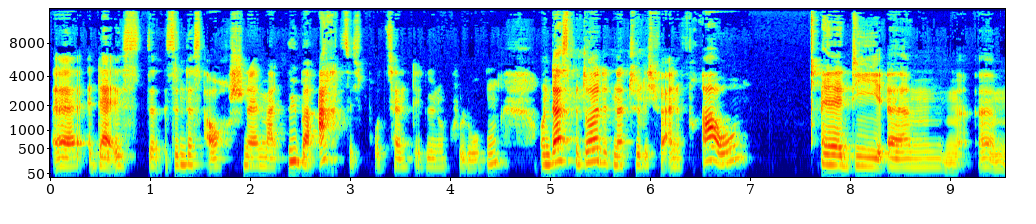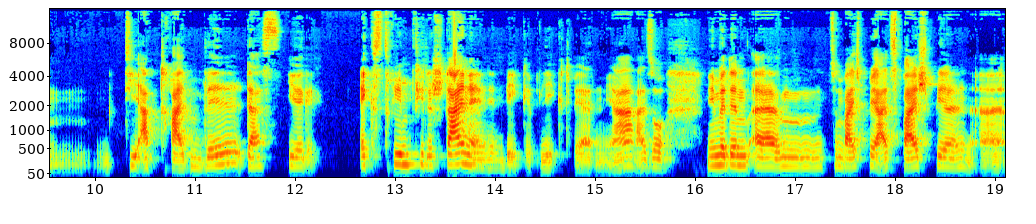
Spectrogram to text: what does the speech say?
äh, da ist, sind das auch schnell mal über 80 Prozent der Gynäkologen. Und das bedeutet natürlich für eine Frau, äh, die, ähm, ähm, die abtreiben will, dass ihr extrem viele Steine in den Weg gelegt werden. Ja, also nehmen wir den, ähm, zum Beispiel als Beispiel, äh,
